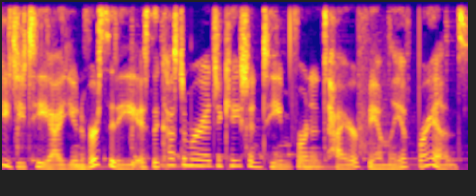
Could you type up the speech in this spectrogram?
PGTI University is the customer education team for an entire family of brands.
